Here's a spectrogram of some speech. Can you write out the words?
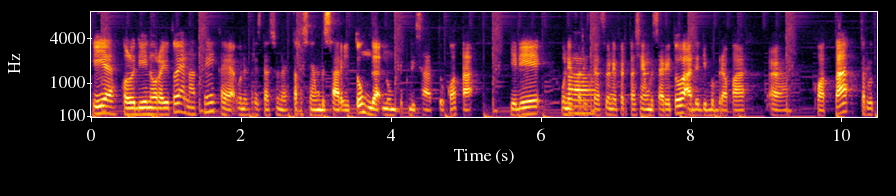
iya, kalau di Norway itu enaknya kayak universitas-universitas yang besar itu nggak numpuk di satu kota. Jadi universitas-universitas yang besar itu ada di beberapa eh, kota, terus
